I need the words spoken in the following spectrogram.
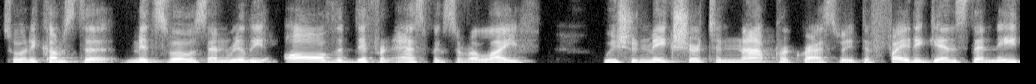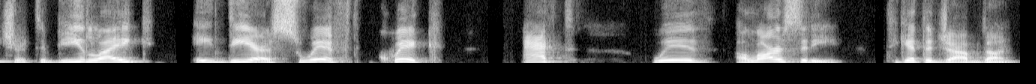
So when it comes to mitzvahs and really all the different aspects of our life, we should make sure to not procrastinate, to fight against that nature, to be like a deer, swift, quick, act with alacrity to get the job done.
